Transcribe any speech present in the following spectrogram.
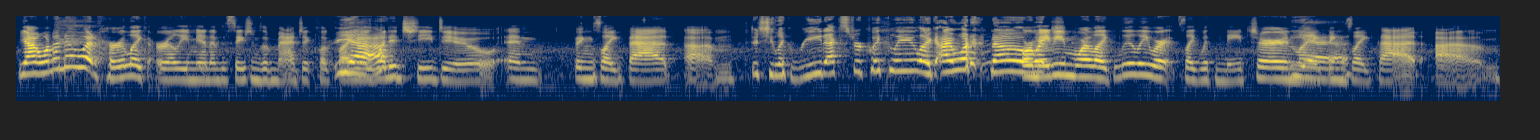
yeah i want to know what her like early manifestations of magic looked like Yeah. like what did she do and things like that um Did she like read extra quickly? Like I want to know. or maybe more like Lily, where it's like with nature and like Yeah. things like that. Um,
